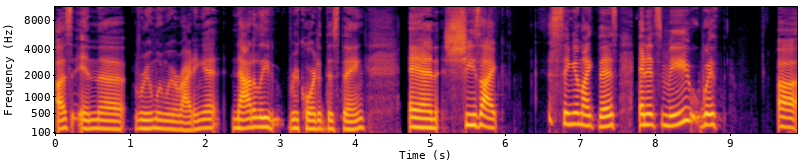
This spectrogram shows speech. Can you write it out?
us in the room when we were writing it. Natalie recorded this thing and she's like singing like this and it's me with uh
